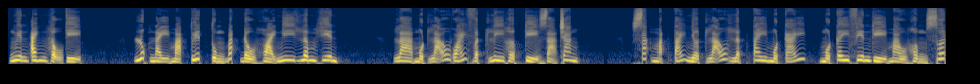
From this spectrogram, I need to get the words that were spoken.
Nguyên Anh hậu kỳ. Lúc này Mạc Tuyết Tùng bắt đầu hoài nghi Lâm Hiên. Là một lão quái vật ly hợp kỳ giả trang. Sắc mặt tái nhợt lão lật tay một cái, một cây phiên kỳ màu hồng suốt.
